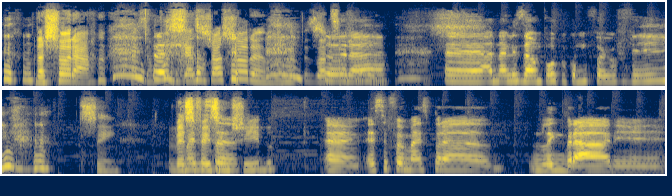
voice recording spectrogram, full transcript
Pra chorar. Vai ser um Pra podcast só chorando. Um episódio só chorar, chorando. é, analisar um pouco como foi o fim. Sim. Ver se Mas fez isso é- sentido. É, esse foi mais pra lembrar e,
